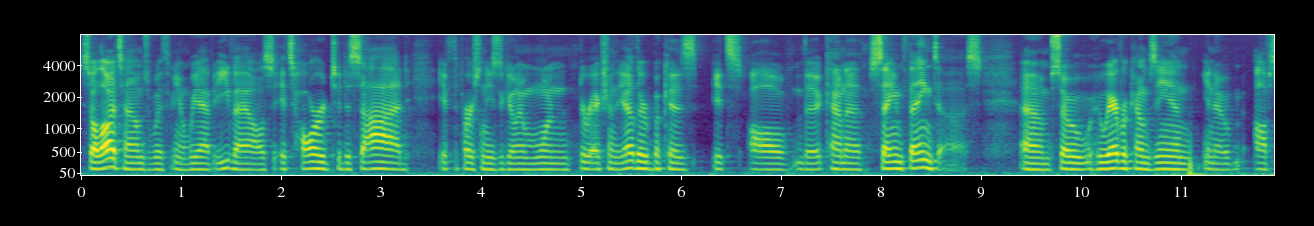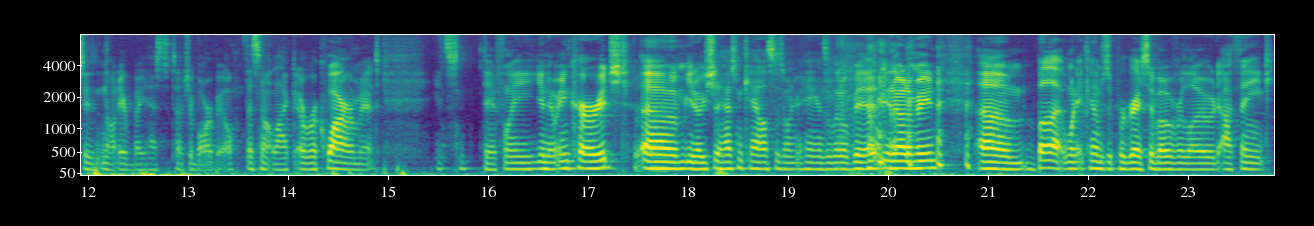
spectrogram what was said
So a lot of times with you know we have evals, it's hard to decide if the person needs to go in one direction or the other because it's all the kind of same thing to us. Um, so whoever comes in, you know, obviously not everybody has to touch a barbell. That's not like a requirement. It's definitely you know encouraged. Um, you know you should have some calluses on your hands a little bit. You know what I mean? Um, but when it comes to progressive overload, I think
